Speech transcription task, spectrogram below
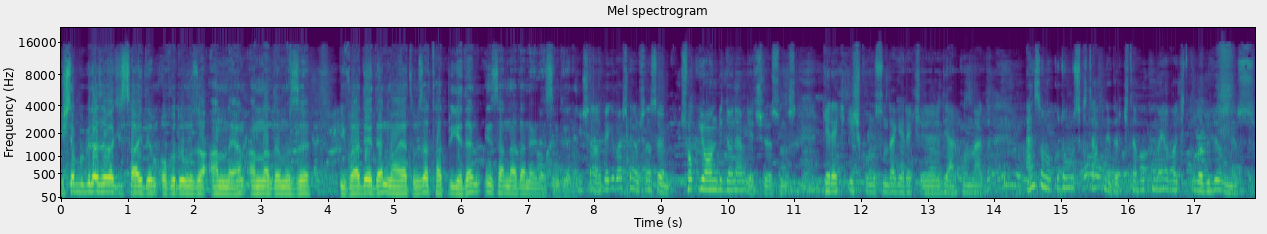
işte bu biraz evvelki saydığım okuduğumuzu anlayan, anladığımızı ifade eden ve hayatımıza tatbik eden insanlardan eylesin diyorum. İnşallah. Peki başkanım şunu söyleyeyim. Çok yoğun bir dönem geçiriyorsunuz. Gerek iş konusunda gerek e, diğer konularda. En son okuduğumuz kitap nedir? Kitap okumaya vakit bulabiliyor muyuz?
